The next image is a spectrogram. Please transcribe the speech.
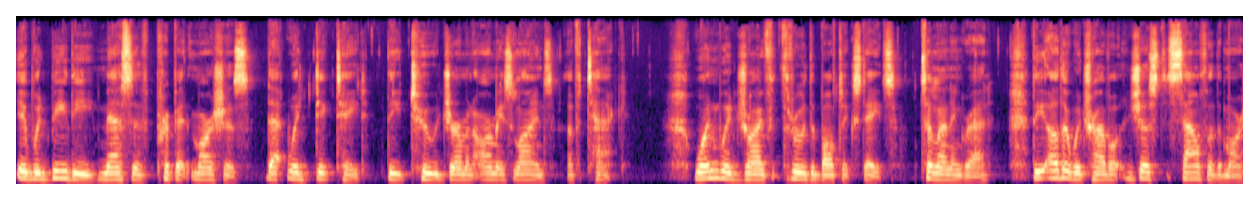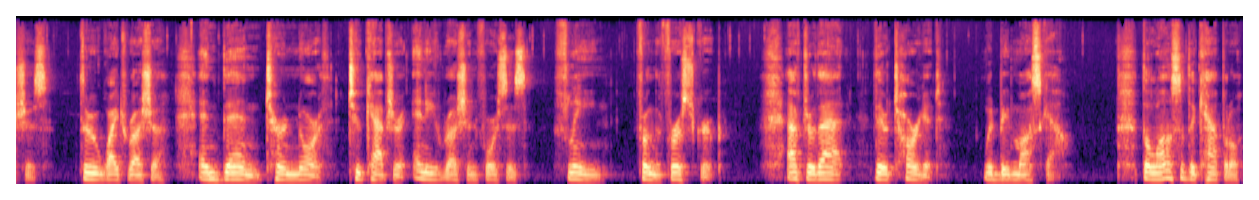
It would be the massive Pripyat marshes that would dictate the two German armies' lines of attack. One would drive through the Baltic states to Leningrad, the other would travel just south of the marshes through White Russia and then turn north to capture any Russian forces fleeing from the first group. After that, their target would be Moscow. The loss of the capital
